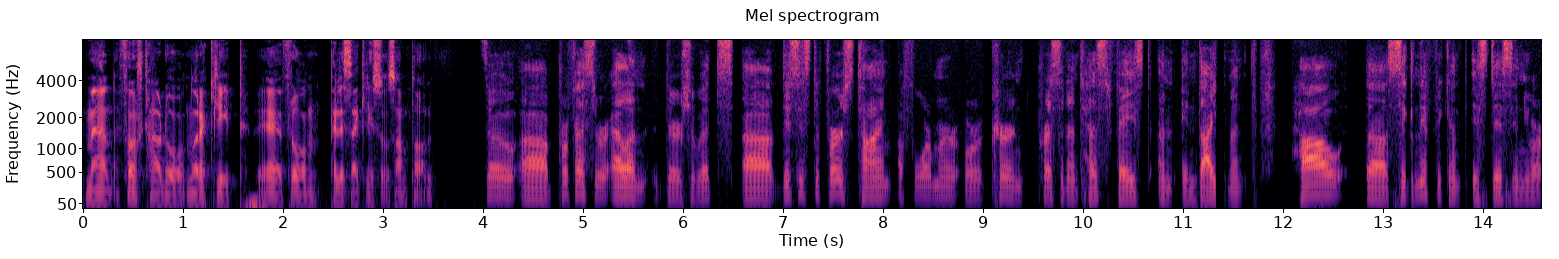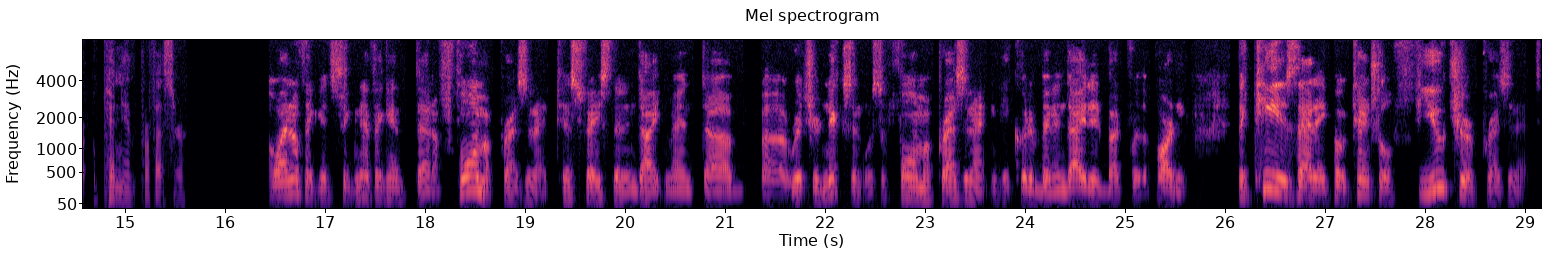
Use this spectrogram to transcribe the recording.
Men först här då några klipp eh, från Pelle Zackrissons samtal. So, uh, Professor Ellen Dershowitz, uh, this is the first time a former or current president has faced an indictment. How uh, significant is this, in your opinion, Professor? Oh, I don't think it's significant that a former president has faced an indictment. Uh, uh, Richard Nixon was a former president and he could have been indicted, but for the pardon. The key is that a potential future president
